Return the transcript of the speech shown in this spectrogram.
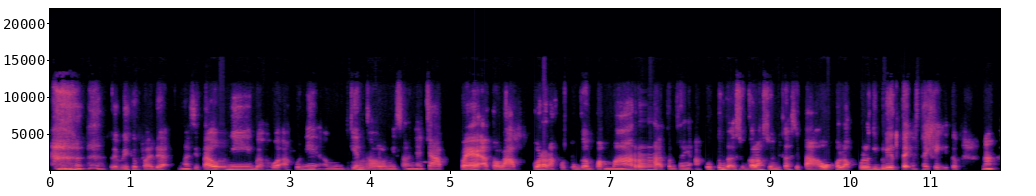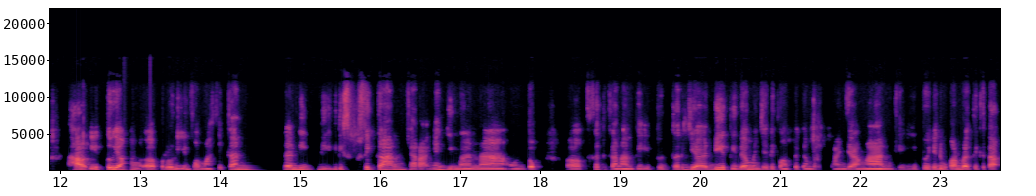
lebih kepada ngasih tahu nih bahwa aku nih eh, mungkin kalau misalnya capek atau lapar aku tuh gampang marah atau misalnya aku tuh nggak suka langsung dikasih tahu kalau aku lagi bete misalnya kayak gitu. Nah hal itu yang uh, perlu diinformasikan dan didiskusikan caranya gimana untuk uh, ketika nanti itu terjadi tidak menjadi konflik yang berkepanjangan kayak gitu. Jadi bukan berarti kita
